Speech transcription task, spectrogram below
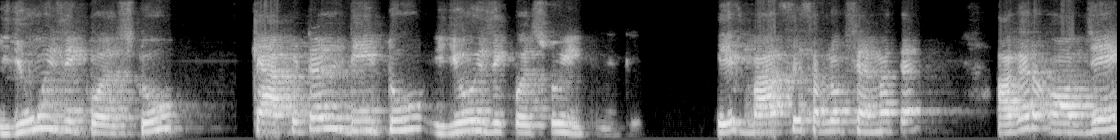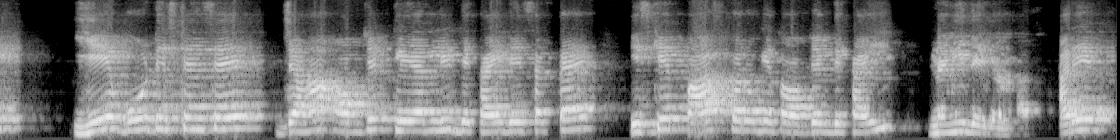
u is equals to capital D to u is equal to infinity इस बात से सब लोग सहमत है, अगर ऑब्जेक्ट ये वो डिस्टेंस है जहाँ ऑब्जेक्ट क्लियरली दिखाई दे सकता है, इसके पास करोगे तो ऑब्जेक्ट दिखाई नहीं देगा। अरे,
